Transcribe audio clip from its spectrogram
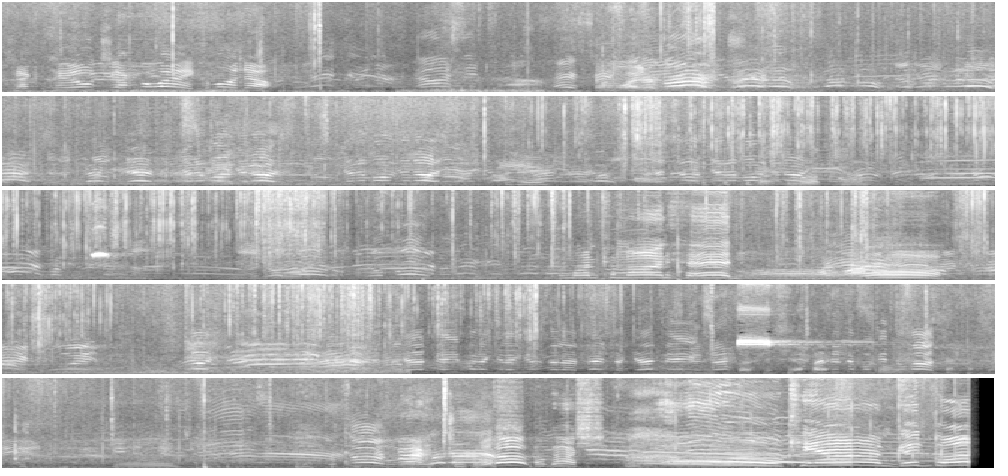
Check two, check away. Come on now. Hey, Back him up, Cam. Come on, come on, head. Oh. gosh. Oh, Cam, good ball.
